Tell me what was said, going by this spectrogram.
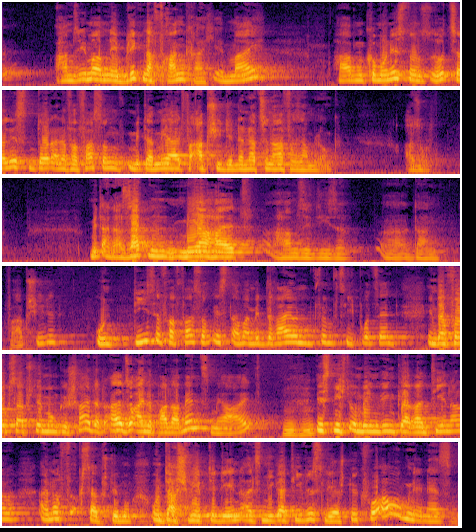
haben sie immer den Blick nach Frankreich. Im Mai haben Kommunisten und Sozialisten dort eine Verfassung mit der Mehrheit verabschiedet in der Nationalversammlung. Also mit einer satten Mehrheit haben sie diese äh, dann verabschiedet. Und diese Verfassung ist aber mit 53 Prozent in der Volksabstimmung gescheitert. Also eine Parlamentsmehrheit mhm. ist nicht unbedingt Garantie einer, einer Volksabstimmung. Und das schwebte denen als negatives Lehrstück vor Augen in Hessen.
